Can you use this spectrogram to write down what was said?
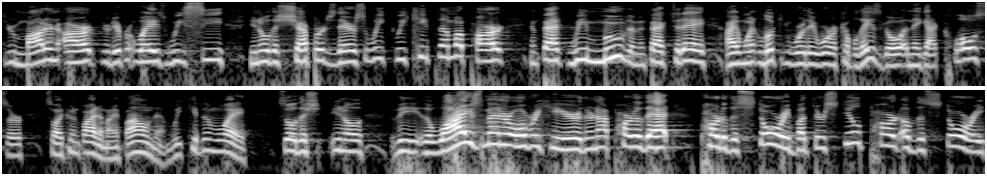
through modern art, through different ways, we see, you know, the shepherds there. So we, we keep them apart. In fact, we move them. In fact, today I went looking where they were a couple days ago, and they got closer, so I couldn't find them. I found them. We keep them away. So the, you know, the, the wise men are over here. They're not part of that part of the story, but they're still part of the story,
